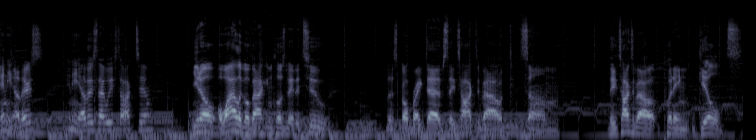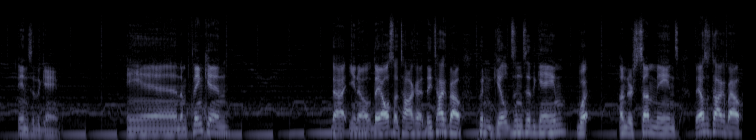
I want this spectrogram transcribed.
Any others? Any others that we've talked to? You know, a while ago back in Close Beta 2, the Spellbreak devs, they talked about some they talked about putting guilds into the game. And I'm thinking that you know they also talk they talk about putting guilds into the game what under some means. They also talk about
